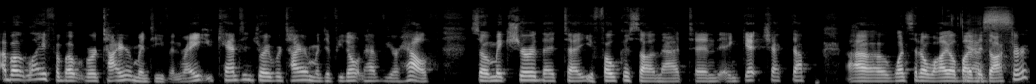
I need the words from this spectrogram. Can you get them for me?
about life, about retirement, even, right? You can't enjoy retirement if you don't have your health. So make sure that uh, you focus on that and, and get checked up, uh, once in a while by yes. the doctor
